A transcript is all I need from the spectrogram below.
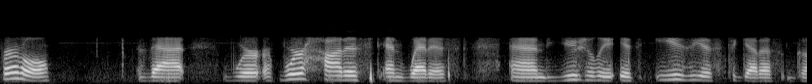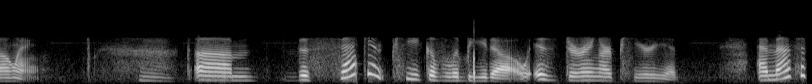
fertile that we're we're hottest and wettest, and usually it's easiest to get us going. Hmm. Um, The second peak of libido is during our period. And that's a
